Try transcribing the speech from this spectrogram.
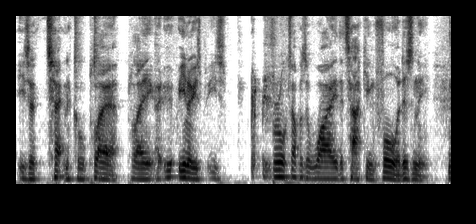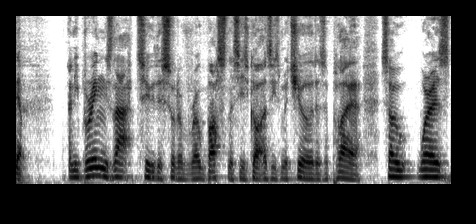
he's a technical player playing. You know, he's he's brought up as a wide attacking forward, isn't he? Yep. And he brings that to this sort of robustness he's got as he's matured as a player. So whereas.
